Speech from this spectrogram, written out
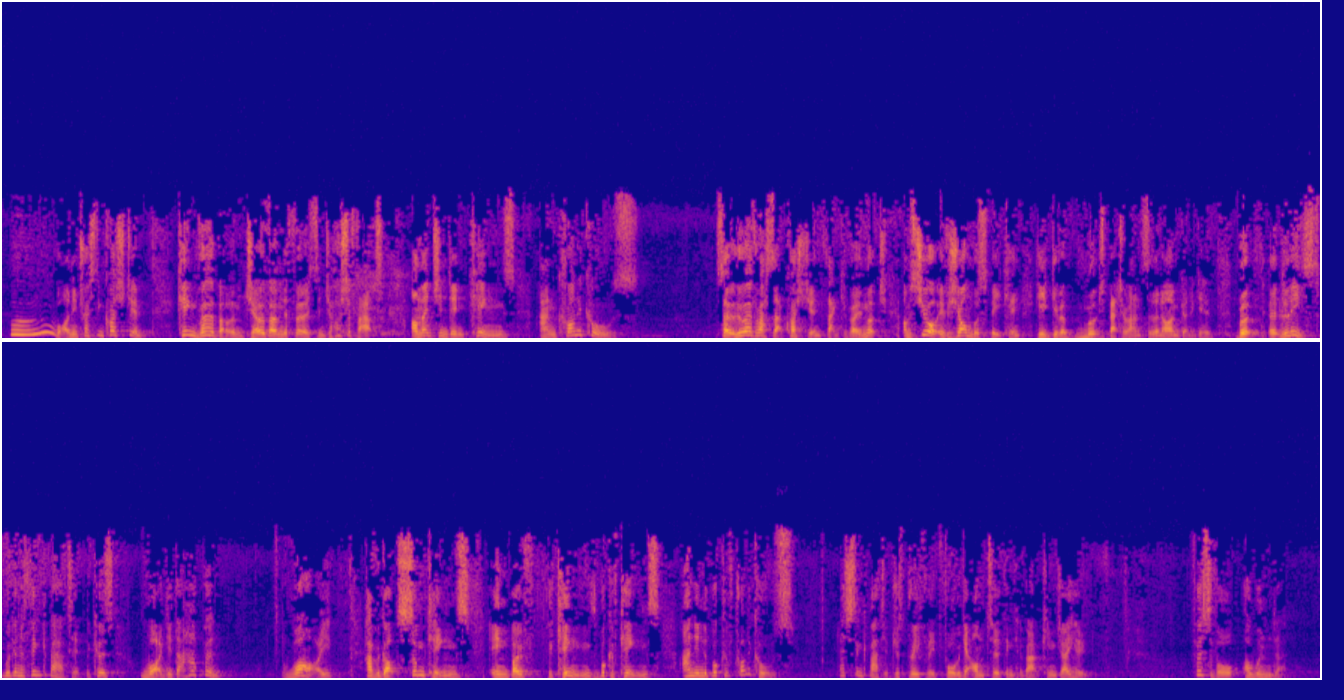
Ooh, what an interesting question. King Rehoboam, Jeroboam I, and Jehoshaphat are mentioned in Kings and Chronicles. So whoever asked that question, thank you very much. I'm sure if Jean was speaking, he'd give a much better answer than I'm going to give. But at least we're going to think about it because why did that happen? Why have we got some kings in both the Kings, the book of Kings, and in the book of Chronicles? Let's think about it just briefly before we get on to thinking about King Jehu. First of all, I wonder.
